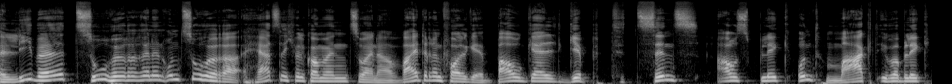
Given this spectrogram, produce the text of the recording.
Liebe Zuhörerinnen und Zuhörer, herzlich willkommen zu einer weiteren Folge Baugeld gibt. Zinsausblick und Marktüberblick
